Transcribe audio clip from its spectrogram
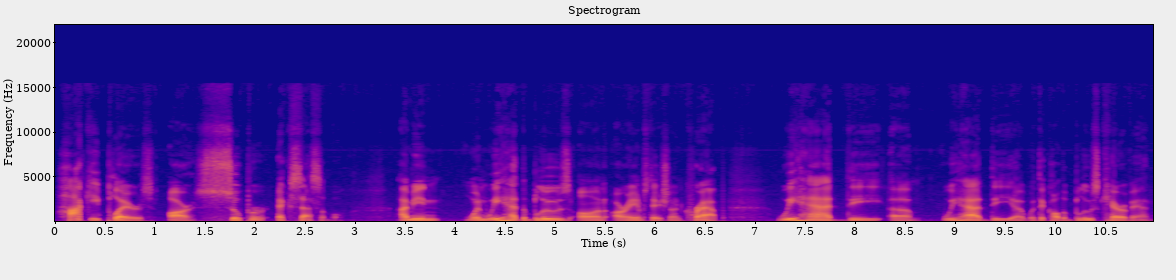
Hockey players are super accessible. I mean when we had the Blues on our AM station on crap we had the um, we had the uh, what they call the Blues Caravan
